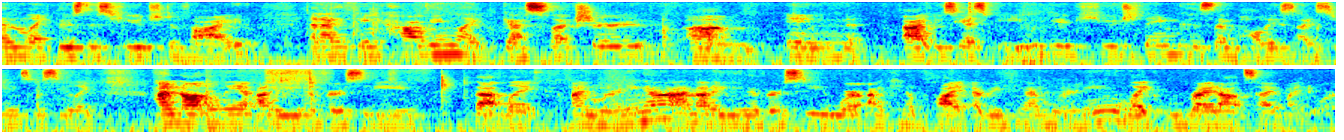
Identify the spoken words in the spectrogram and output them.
and like there's this huge divide. And I think having like guest lecture um, in at UCSB would be a huge thing because then poli sci students will see like I'm not only at a university that like I'm learning at, I'm at a university where I can apply everything I'm learning like right outside my door.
